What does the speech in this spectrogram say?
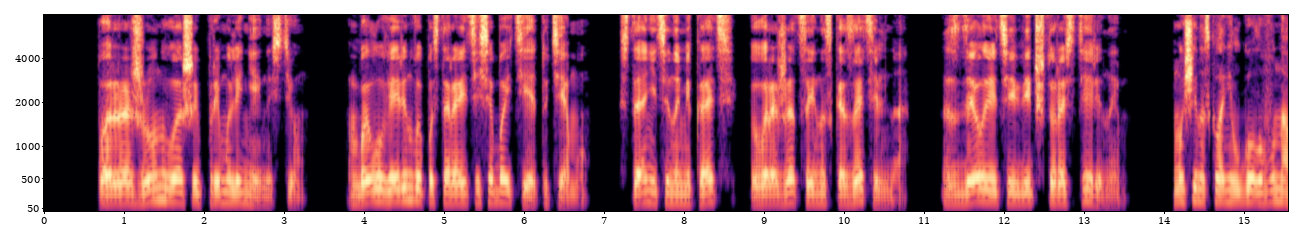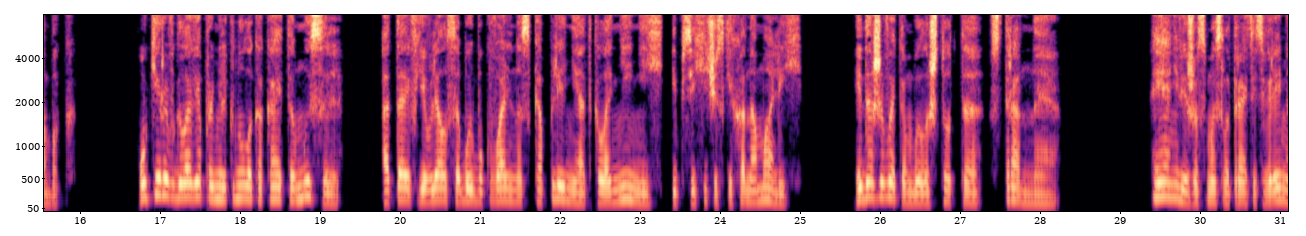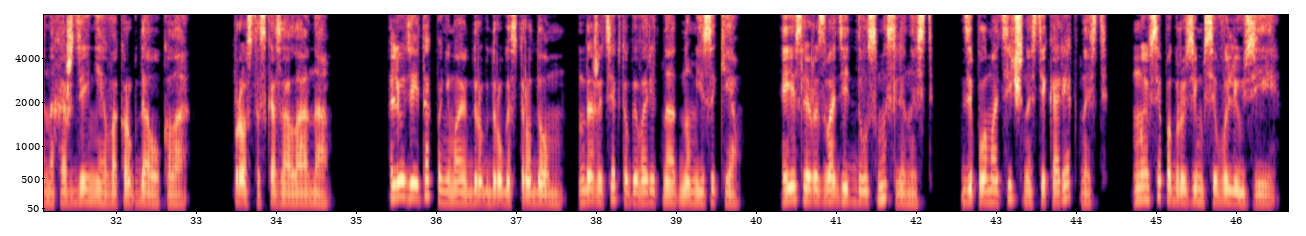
«Поражен вашей прямолинейностью. Был уверен, вы постараетесь обойти эту тему. Станете намекать, выражаться иносказательно, сделаете вид, что растеряны». Мужчина склонил голову на бок. У Киры в голове промелькнула какая-то мысль, а Таев являл собой буквально скопление отклонений и психических аномалий. И даже в этом было что-то странное. «Я не вижу смысла тратить время на хождение вокруг да около», — просто сказала она. «Люди и так понимают друг друга с трудом, даже те, кто говорит на одном языке. Если разводить двусмысленность, дипломатичность и корректность, мы все погрузимся в иллюзии».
